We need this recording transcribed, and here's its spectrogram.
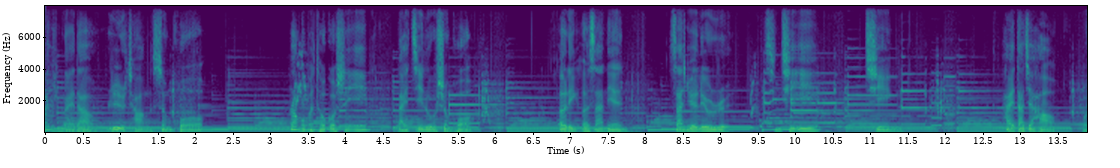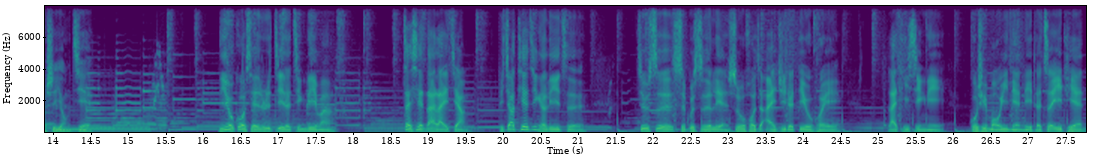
欢迎来到日常生活，让我们透过声音来记录生活。二零二三年三月六日，星期一，晴。嗨，大家好，我是永杰。你有过写日记的经历吗？在现代来讲，比较贴近的例子，就是时不时脸书或者 IG 的丢回，来提醒你过去某一年里的这一天，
